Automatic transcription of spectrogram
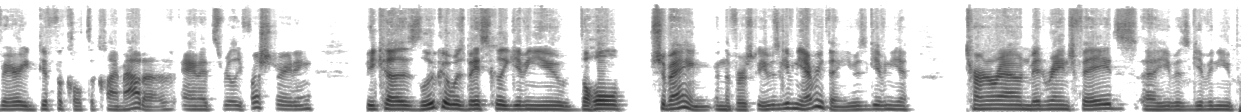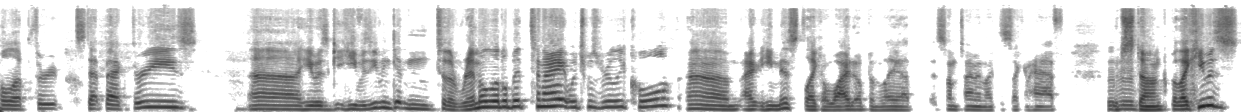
very difficult to climb out of and it's really frustrating because Luka was basically giving you the whole shebang in the first. He was giving you everything. He was giving you turnaround mid range fades. Uh, he was giving you pull up through step back threes. Uh, he was he was even getting to the rim a little bit tonight, which was really cool. Um, I, he missed like a wide open layup sometime in like the second half, which mm-hmm. stunk. But like he was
